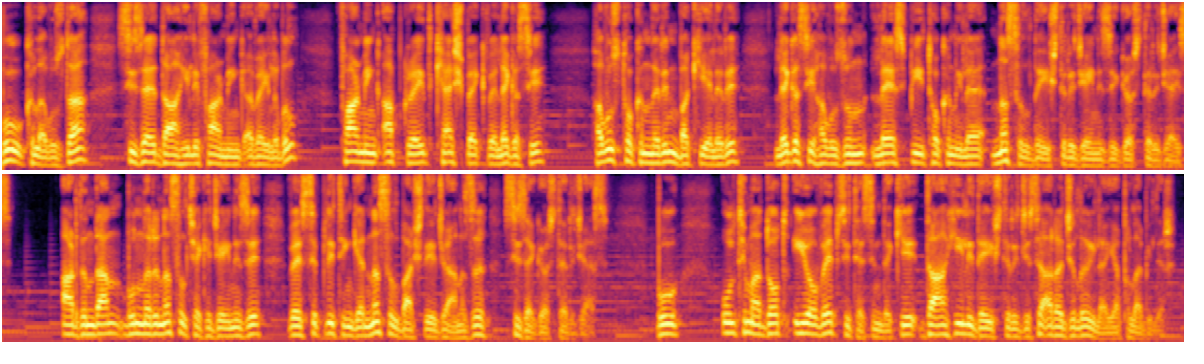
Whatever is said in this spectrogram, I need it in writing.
Bu kılavuzda size dahili Farming Available, Farming Upgrade, Cashback ve Legacy, havuz tokenlerin bakiyeleri, Legacy havuzun LSP token ile nasıl değiştireceğinizi göstereceğiz. Ardından bunları nasıl çekeceğinizi ve splitting'e nasıl başlayacağınızı size göstereceğiz. Bu, Ultima.io web sitesindeki dahili değiştiricisi aracılığıyla yapılabilir.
